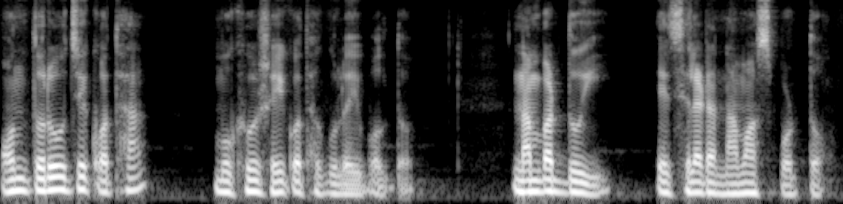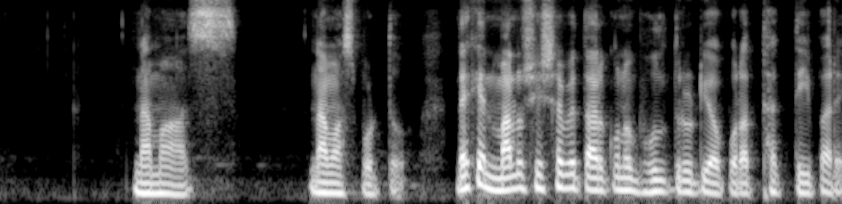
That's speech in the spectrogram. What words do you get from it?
অন্তরেও যে কথা, মুখেও সেই কথাগুলোই বলতো। নাম্বার দুই এই ছেলেটা নামাজ পড়তো। নামাজ নামাজ পড়তো। দেখেন, মানুষ হিসাবে তার কোনো ভুল ত্রুটি, অপরাধ থাকতেই পারে,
